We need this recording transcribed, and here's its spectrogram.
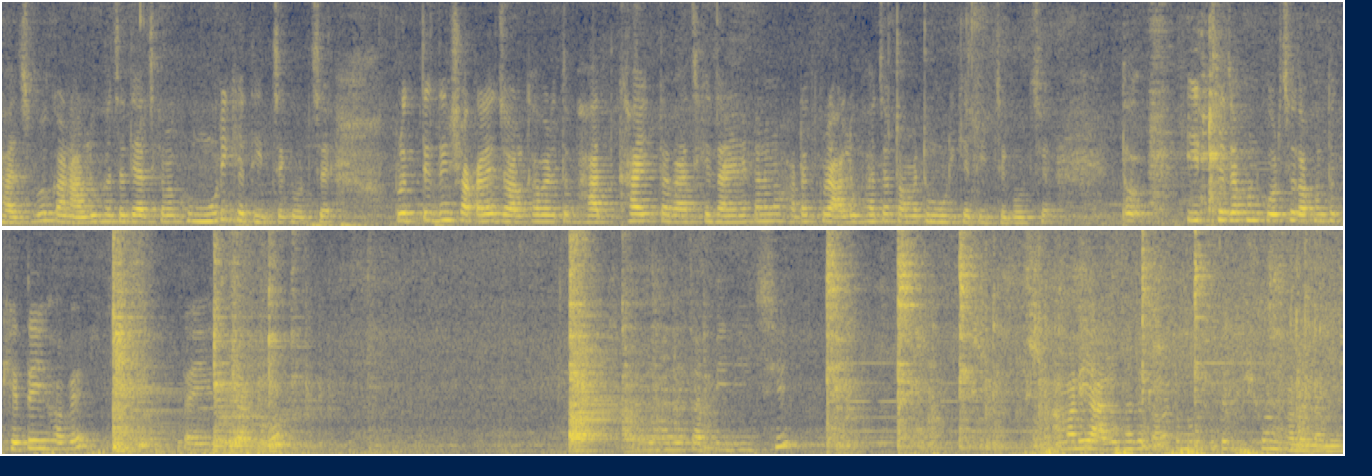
ভাজবো, কারণ আলু ভাজাতে আজকে আমার খুব মুড়ি খেতে ইচ্ছে করছে। প্রত্যেকদিন সকালে জলখাবারে তো ভাত খাই, তবে আজকে জানি না কেন আমার হঠাৎ করে আলু ভাজা, টমেটো মুড়ি খেতে ইচ্ছে করছে। তো ইচ্ছে যখন করছে তখন তো খেতেই হবে, তাই দেখো আলু ভাজা চাপিয়ে দিয়েছি। আমার এই আলু ভাজা, টমেটো মুড়ি খেতে ভীষণ ভালো লাগে।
